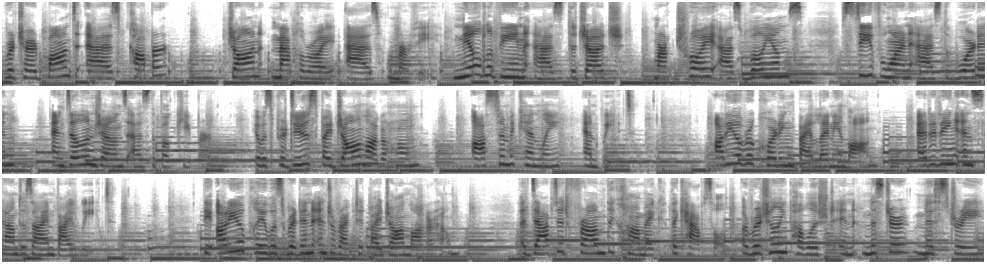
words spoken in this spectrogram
Richard Bonte as Copper, John McElroy as Murphy, Neil Levine as the Judge, Mark Troy as Williams, Steve Warren as the Warden, and Dylan Jones as the Bookkeeper. It was produced by John Lagerholm, Austin McKinley, and Wheat. Audio recording by Lenny Long. Editing and sound design by Wheat. The audio play was written and directed by John Lagerholm. Adapted from the comic The Capsule, originally published in Mr. Mystery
